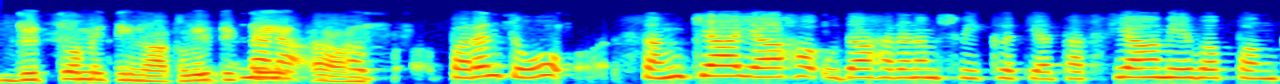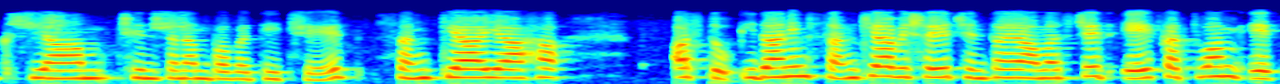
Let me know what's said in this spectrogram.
द्वित्वम् इति न खलु इत्युक्ते परन्तु सङ्ख्यायाः उदाहरणं स्वीकृत्य तस्यामेव पङ्क्त्यां चिन्तनं भवति चेत् सङ्ख्यायाः अस्तु इदानीं सङ्ख्याविषये चिन्तयामश्चेत् एकत्वम् एक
